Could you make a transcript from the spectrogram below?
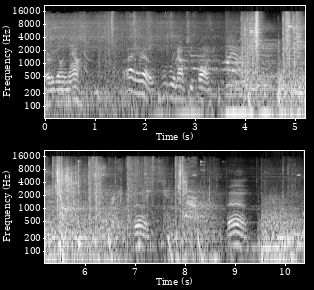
Where are we going now? I don't know. hopefully not too far. Boom. Boom.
